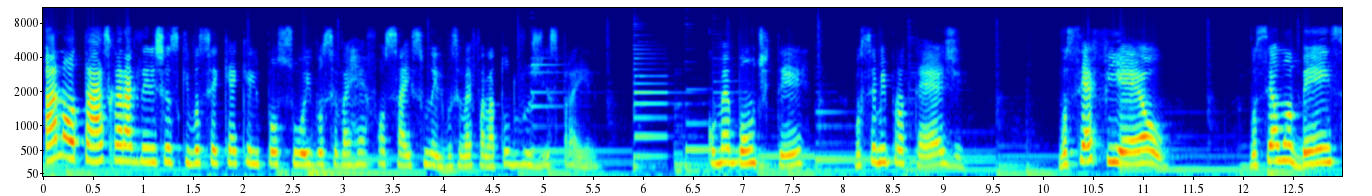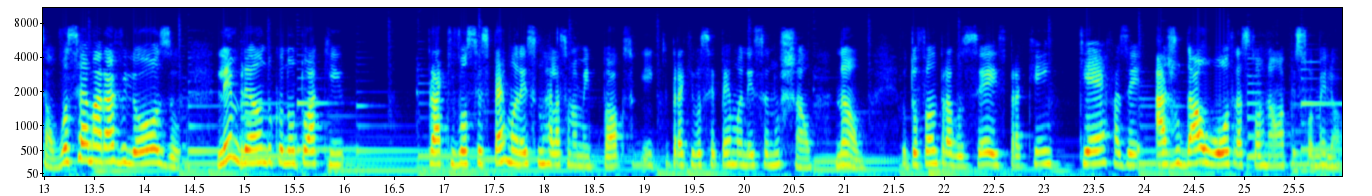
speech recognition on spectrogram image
anotar as características que você quer que ele possua e você vai reforçar isso nele. Você vai falar todos os dias para ele. Como é bom te ter. Você me protege. Você é fiel. Você é uma bênção. Você é maravilhoso. Lembrando que eu não estou aqui para que vocês permaneçam no relacionamento tóxico e para que você permaneça no chão. Não. Eu tô falando para vocês, para quem quer fazer, ajudar o outro a se tornar uma pessoa melhor.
